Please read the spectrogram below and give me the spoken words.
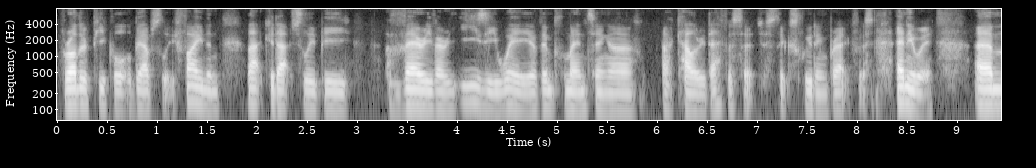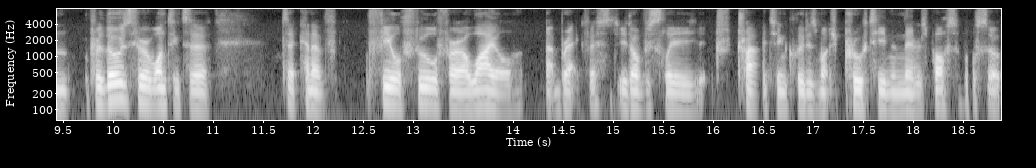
For other people, it'll be absolutely fine, and that could actually be a very, very easy way of implementing a, a calorie deficit, just excluding breakfast. Anyway, um, for those who are wanting to to kind of feel full for a while at breakfast, you'd obviously try to include as much protein in there as possible. So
